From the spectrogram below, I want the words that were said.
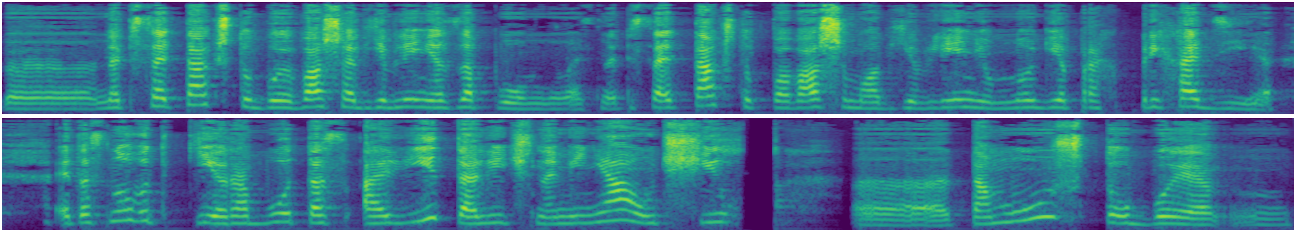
Э, написать так, чтобы ваше объявление запомнилось, написать так, чтобы по вашему объявлению многие приходили. Это снова-таки работа с Авито лично меня учила тому, чтобы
